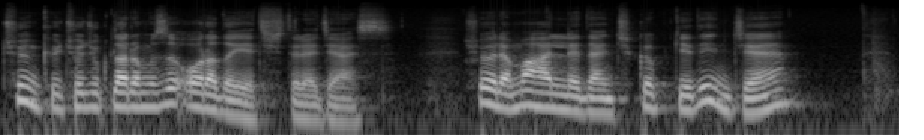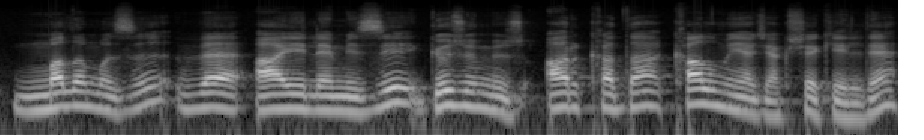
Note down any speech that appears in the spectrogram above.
Çünkü çocuklarımızı orada yetiştireceğiz. Şöyle mahalleden çıkıp gidince malımızı ve ailemizi gözümüz arkada kalmayacak şekilde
